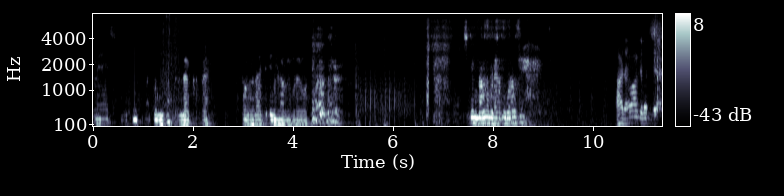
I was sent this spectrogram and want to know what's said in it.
मैं तो लैग रहा है लग रहा टीम पड़ेगा वो टीम पड़ेगा दोबारा से आ जाओ आगे बढ़ गया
